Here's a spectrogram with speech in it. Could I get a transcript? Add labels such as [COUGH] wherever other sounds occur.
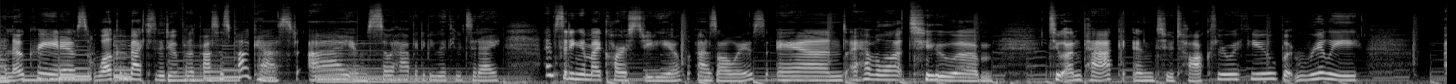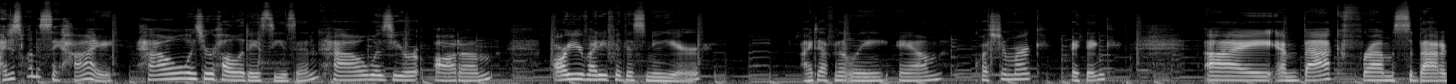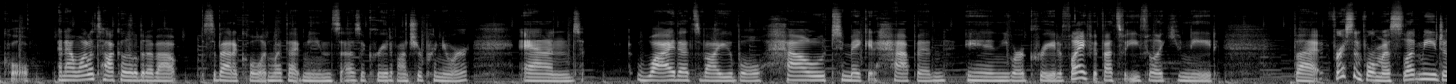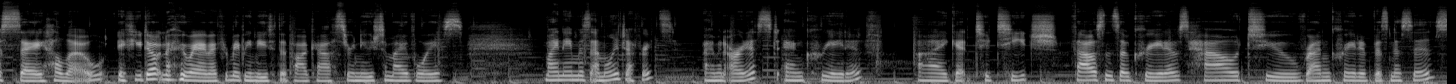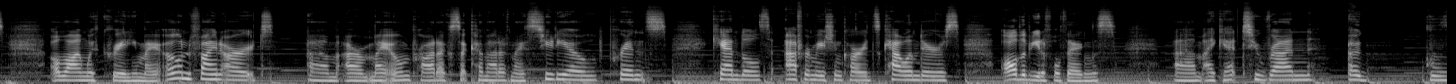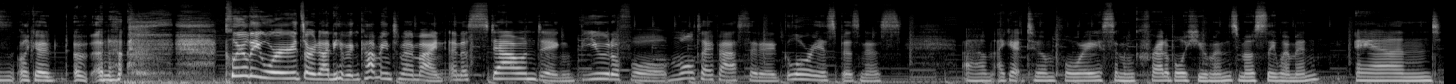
hello, creatives. Welcome back to the Do It for the Process podcast. I am so happy to be with you today. I'm sitting in my car studio, as always, and I have a lot to um, to unpack and to talk through with you. But really, I just want to say hi. How was your holiday season? How was your autumn? Are you ready for this new year? I definitely am. Question mark, I think. I am back from sabbatical and I want to talk a little bit about sabbatical and what that means as a creative entrepreneur and why that's valuable, how to make it happen in your creative life if that's what you feel like you need. But first and foremost, let me just say hello. If you don't know who I am, if you're maybe new to the podcast or new to my voice, my name is Emily Jeffords. I'm an artist and creative. I get to teach thousands of creatives how to run creative businesses, along with creating my own fine art, um, are my own products that come out of my studio prints, candles, affirmation cards, calendars, all the beautiful things. Um, I get to run a like a, a an, [LAUGHS] clearly words are not even coming to my mind an astounding beautiful multifaceted glorious business um, I get to employ some incredible humans, mostly women, and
